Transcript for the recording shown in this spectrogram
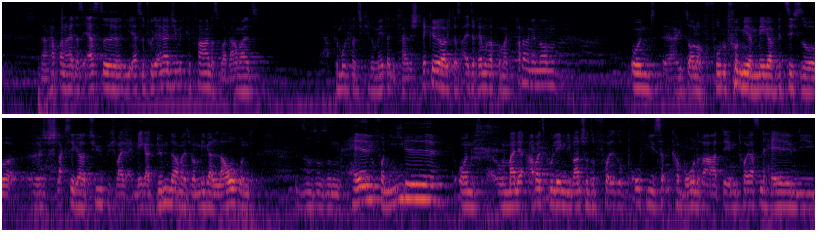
Dann hat man halt das erste, die erste Tour de Energy mitgefahren, das war damals ja, 45 Kilometer, die kleine Strecke, habe ich das alte Rennrad von meinem Vater genommen. Und äh, da gibt es auch noch ein Foto von mir, mega witzig, so äh, schlachsiger Typ. Ich war mega dünn damals, ich war mega lauch und so, so, so ein Helm von Lidl. Und, und meine Arbeitskollegen, die waren schon so voll so Profis, hatten ein Carbonrad, den teuersten Helm, die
